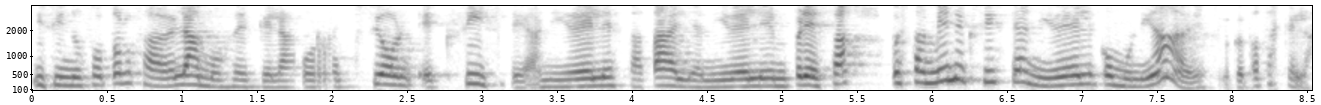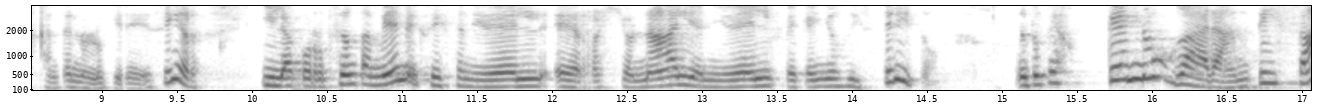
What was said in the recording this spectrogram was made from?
y si nosotros hablamos de que la corrupción existe a nivel estatal y a nivel empresa, pues también existe a nivel comunidades. Lo que pasa es que la gente no lo quiere decir. Y la corrupción también existe a nivel eh, regional y a nivel pequeños distritos. Entonces, ¿qué nos garantiza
